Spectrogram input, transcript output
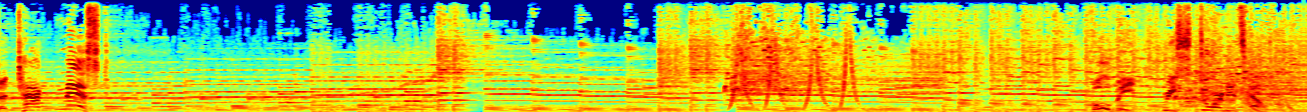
Its attack missed! Volbeat restored its health.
